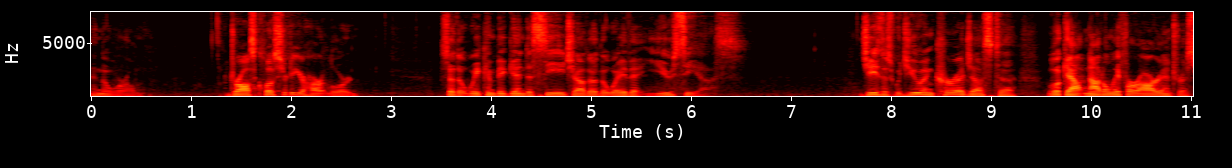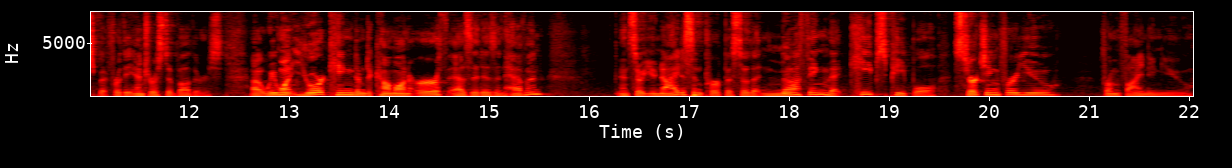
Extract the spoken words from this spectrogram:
in the world. Draw us closer to your heart, Lord, so that we can begin to see each other the way that you see us. Jesus, would you encourage us to look out not only for our interests, but for the interest of others? Uh, we want your kingdom to come on earth as it is in heaven. And so unite us in purpose so that nothing that keeps people searching for you from finding you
